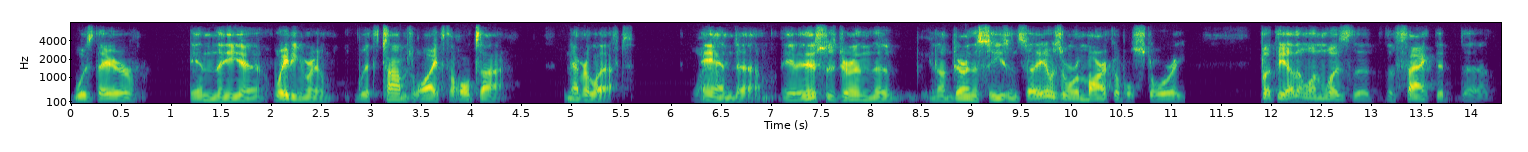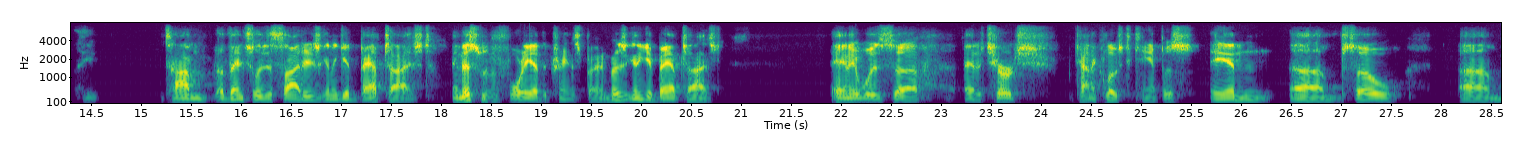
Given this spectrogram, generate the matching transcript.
was there in the uh, waiting room with Tom's wife the whole time. never left. Wow. And um, it, this was during the you know during the season, so it was a remarkable story. But the other one was the the fact that uh, he, Tom eventually decided he's going to get baptized, and this was before he had the transplant, but he's going to get baptized, and it was uh, at a church kind of close to campus, and um, so um,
